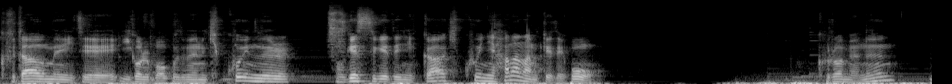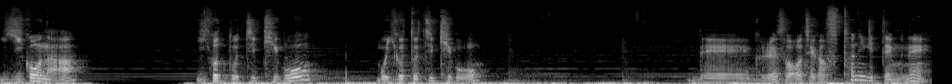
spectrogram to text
그 다음에 이제 이걸 먹으면 키코인을 두 개 쓰게 되니까 키코인이 하나 남게 되고 그러면은 이거나 이것도 찍히고 뭐 이것도 찍히고. 네 그래서 제가 후턴이기 때문에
